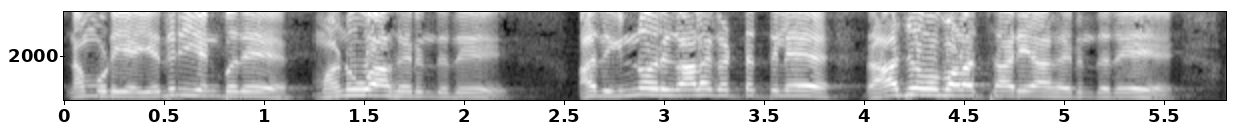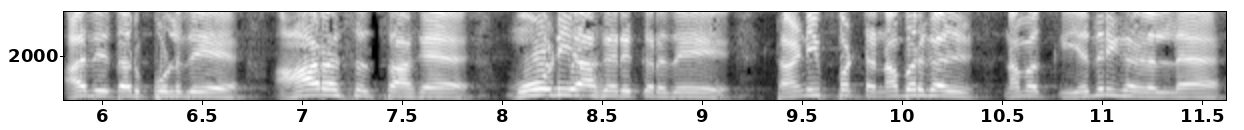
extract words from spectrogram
நம்முடைய எதிரி என்பது மனுவாக இருந்தது. அது இன்னொரு காலகட்டத்திலே ராஜகோபாலாச்சாரியாக இருந்தது. அது தற்பொழுது ஆர்எஸ்எஸ் ஆக மோடியாக இருக்கிறது. தனிப்பட்ட நபர்கள் நமக்கு எதிரிகள் அல்ல.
